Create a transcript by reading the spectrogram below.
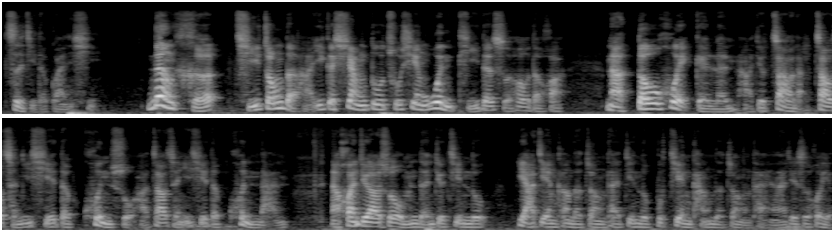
自己的关系。任何其中的哈一个向度出现问题的时候的话，那都会给人哈就造了造成一些的困锁哈，造成一些的困难。那换句话说，我们人就进入亚健康的状态，进入不健康的状态啊，就是会有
